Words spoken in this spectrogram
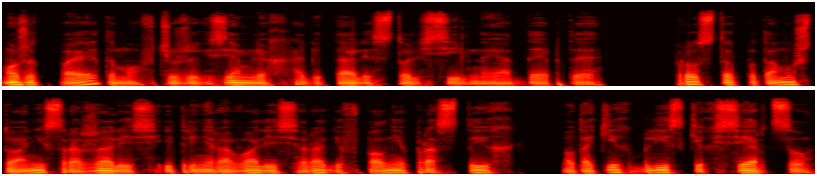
Может, поэтому в чужих землях обитали столь сильные адепты? Просто потому, что они сражались и тренировались ради вполне простых, но таких близких сердцу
